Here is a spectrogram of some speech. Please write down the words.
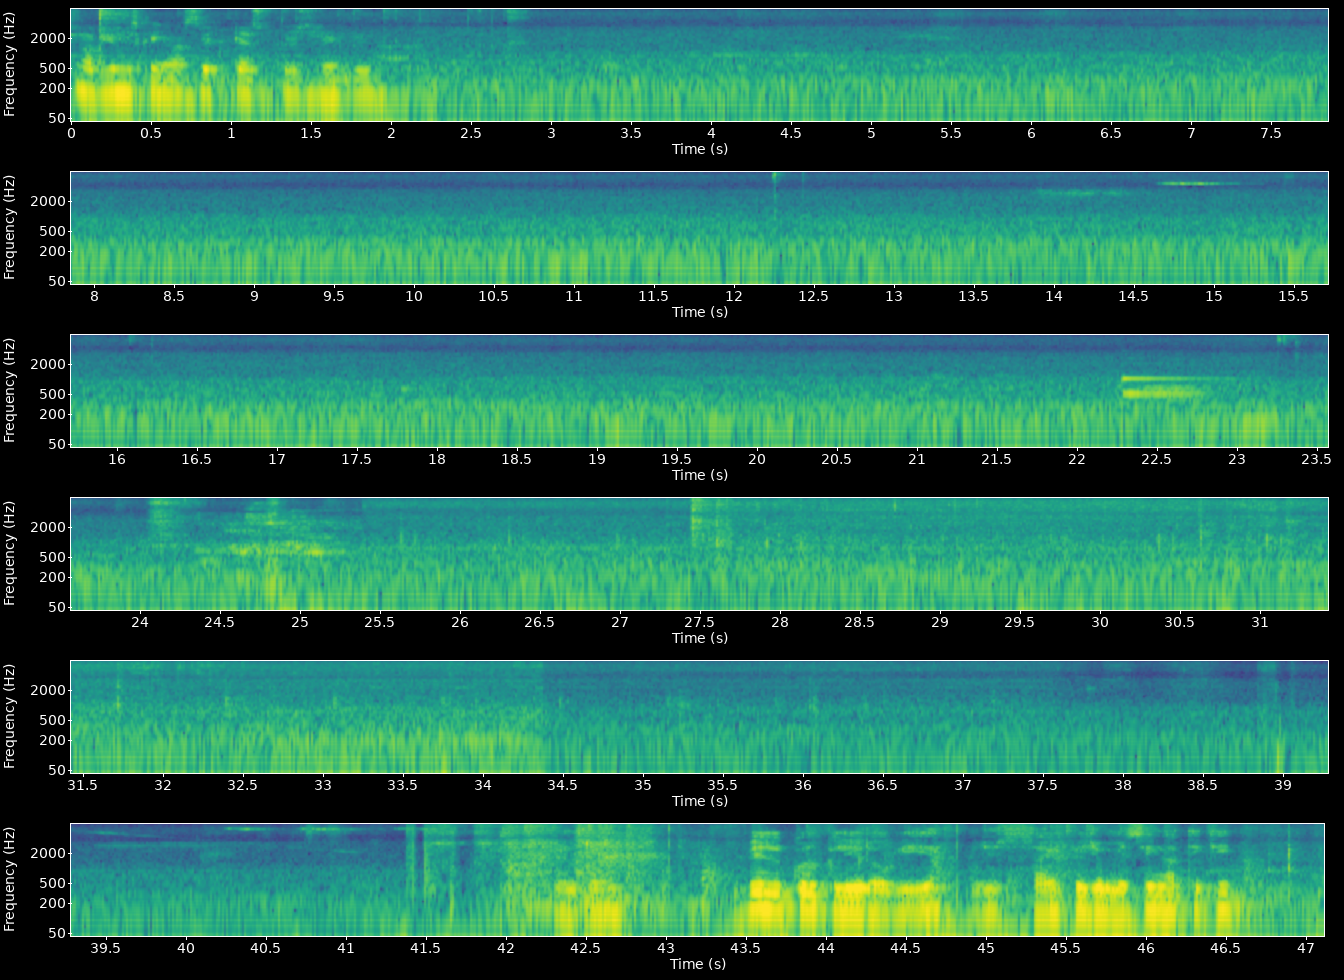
अभी हम इसके यहाँ से टेस्ट भेज लेंगे। प्रिंटिंग बिल्कुल क्लियर हो गई है। जो साइड पे जो मिसिंग आती थी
